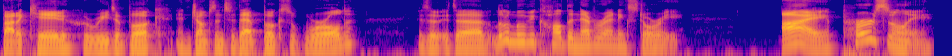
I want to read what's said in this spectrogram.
about a kid who reads a book and jumps into that book's world. Is a it's a little movie called The Neverending Story. I personally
